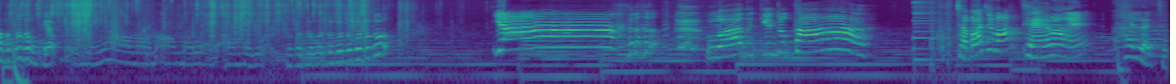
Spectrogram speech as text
한번 뜯어볼게요. 두구두구두구두구두구. 야! 우와 느낌 좋다. 자 마지막 대망의 하이라이트.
